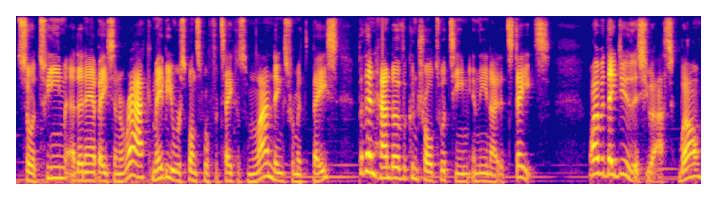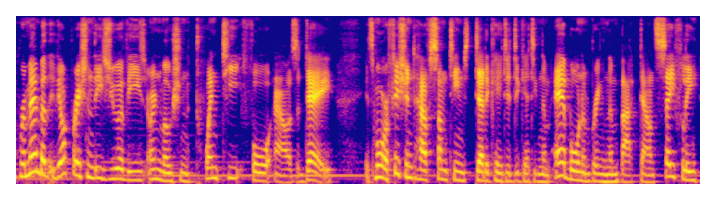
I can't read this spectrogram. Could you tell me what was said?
so a team at an airbase in Iraq may be responsible for takeoffs and landings from its base, but then hand over control to a team in the United States. Why would they do this, you ask? Well, remember that the operation of these UAVs are in motion 24 hours a day. It's more efficient to have some teams dedicated to getting them airborne and bringing them back down safely,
